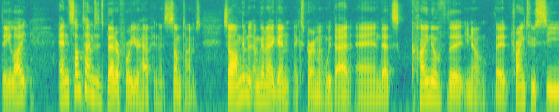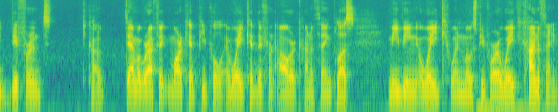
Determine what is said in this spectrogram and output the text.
daylight. And sometimes it's better for your happiness sometimes. So i'm gonna i'm gonna again experiment with that. And that's kind of the you know the trying to see different kind of demographic market people awake at different hour kind of thing. Plus me being awake when most people are awake kind of thing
